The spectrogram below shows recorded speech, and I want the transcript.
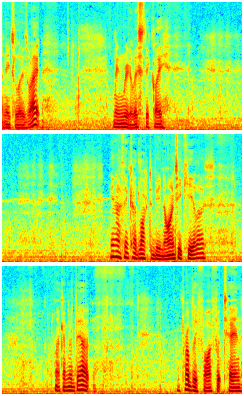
I need to lose weight. I mean, realistically, You know, I think I'd like to be 90 kilos. Like I'm about, I'm probably five foot ten.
